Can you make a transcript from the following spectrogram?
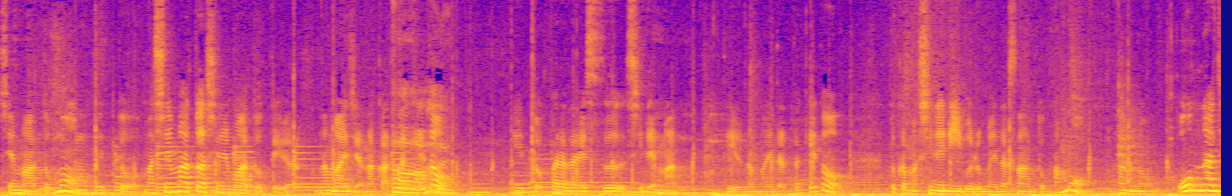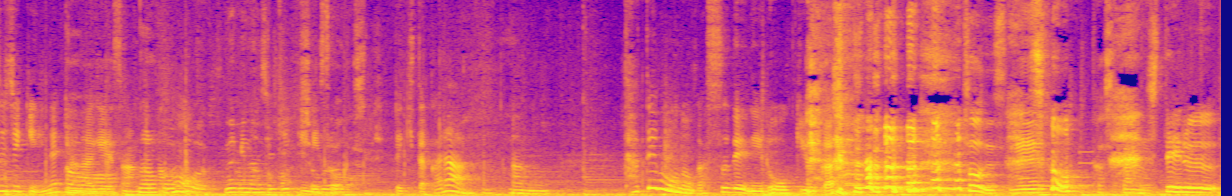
シェマートも、うん。えっとまあ、シェマートはシネマートっていう名前じゃなかったけど、はい。えっと、パラダイスシネマっていう名前だったけど、とか、まあ、シネリーブルメダさんとかもあの同じ時期にねあー七芸さんとかも同じ時期にそうできたから、あうんの建物がすでに老朽化。そうですね。そう。確かに。してる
